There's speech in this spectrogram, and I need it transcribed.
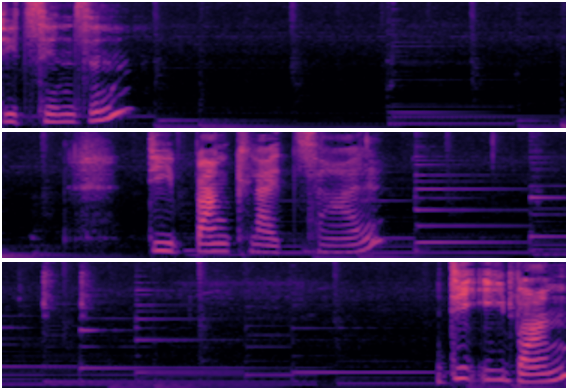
Die Zinsen. Die Bankleitzahl. Die IBAN.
